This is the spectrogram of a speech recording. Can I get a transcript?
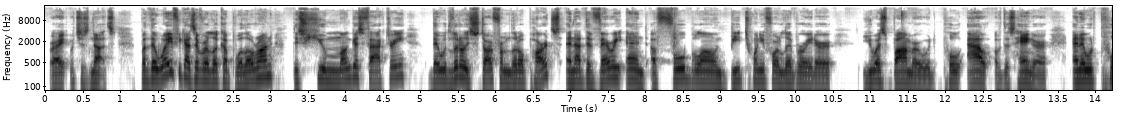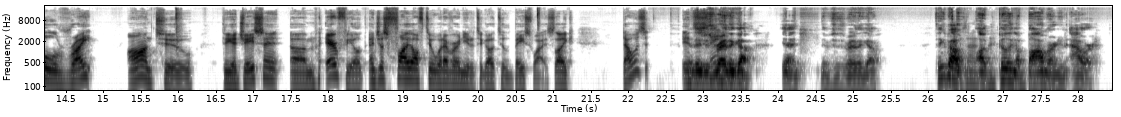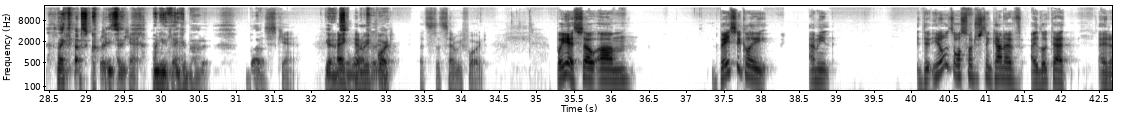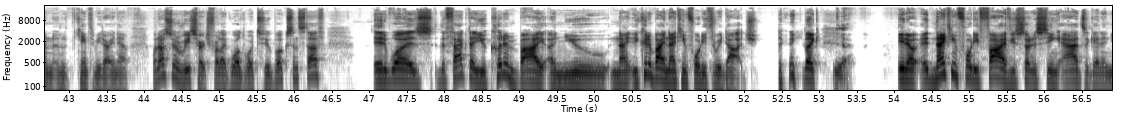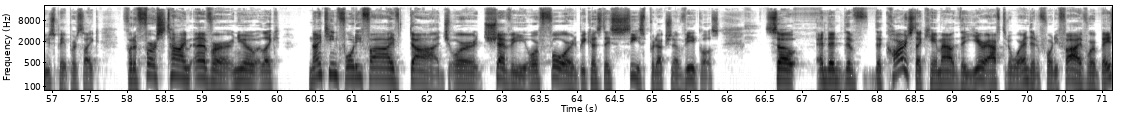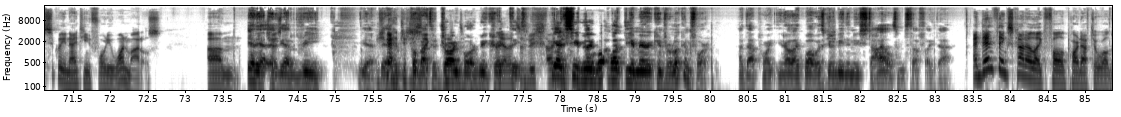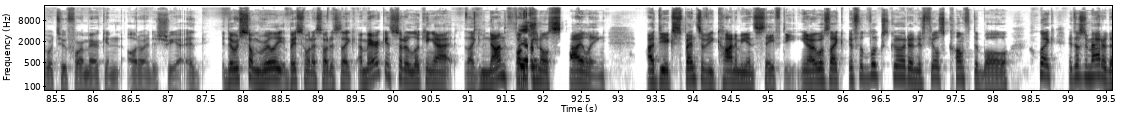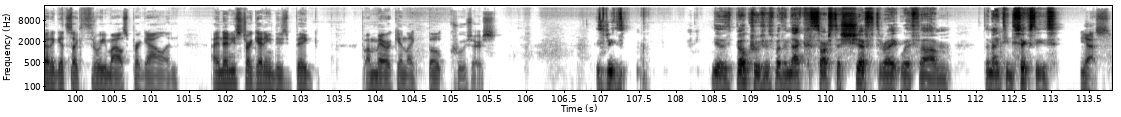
right? Which is nuts. But the way, if you guys ever look up Willow Run, this humongous factory, they would literally start from little parts, and at the very end, a full blown B twenty four Liberator U.S. bomber would pull out of this hangar, and it would pull right onto the adjacent um, airfield and just fly off to whatever it needed to go to base wise. Like that was Insane. They're just ready to go. Yeah, they're just ready to go. Think about uh, building a bomber in an hour. like that's crazy I can't, I can't, when you think about it. But I just can't. Again, hey, Henry effort, Ford. Yeah. That's that's Henry Ford. But yeah, so um, basically, I mean, you know what's also interesting? Kind of, I looked at. I don't know. It came to me right now when I was doing research for like World War II books and stuff it was the fact that you couldn't buy a new you couldn't buy a 1943 Dodge. like yeah. You know, in 1945 you started seeing ads again in newspapers like for the first time ever you know like 1945 Dodge or Chevy or Ford because they ceased production of vehicles. So and then the the cars that came out the year after the war ended in 45 were basically 1941 models. Um, yeah, yeah, just, yeah, re, yeah, yeah, yeah go back like, to the drawing board, recreate yeah, things. Yeah, to see really what, what the Americans were looking for at that point. You know, like what was going to be the new styles and stuff like that. And then things kind of like fall apart after World War II for American auto industry. It, there was some really, based on what I saw, it's like Americans started looking at like non-functional yeah. styling at the expense of economy and safety. You know, it was like if it looks good and it feels comfortable, like it doesn't matter that it gets like three miles per gallon and then you start getting these big American like boat cruisers. These big, yeah, these boat cruisers, but then that starts to shift right with um, the 1960s. Yes,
